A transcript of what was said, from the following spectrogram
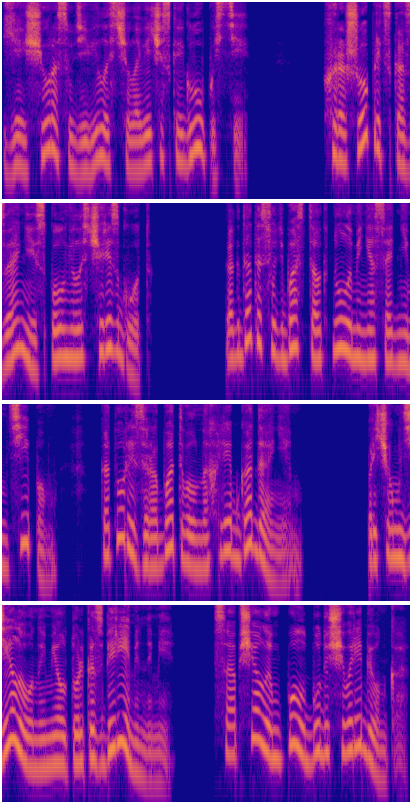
Я еще раз удивилась человеческой глупости. Хорошо предсказание исполнилось через год. Когда-то судьба столкнула меня с одним типом, который зарабатывал на хлеб гаданием. Причем дело он имел только с беременными. Сообщал им пол будущего ребенка.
